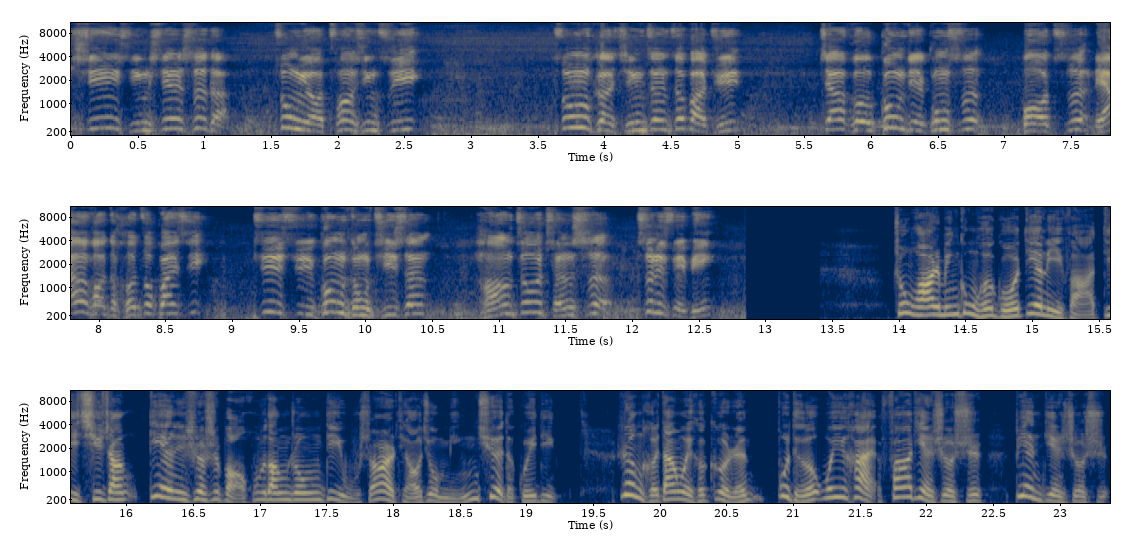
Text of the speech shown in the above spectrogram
先行先试的重要创新之一。综合行政执法局将和供电公司保持良好的合作关系，继续共同提升杭州城市治理水平。中华人民共和国电力法第七章电力设施保护当中第五十二条就明确的规定，任何单位和个人不得危害发电设施、变电设施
